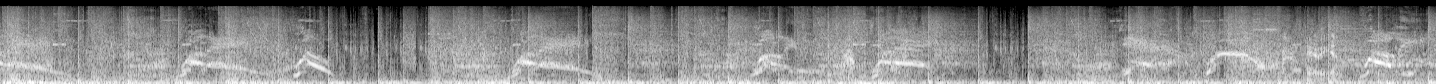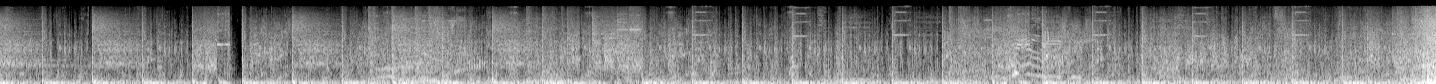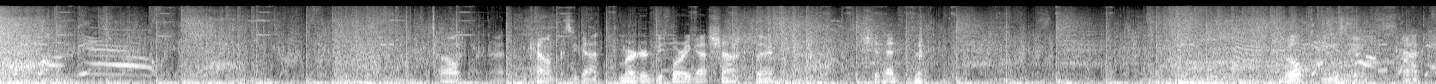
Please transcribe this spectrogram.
Murdered before he got shocked there. Shithead. oh, easy. Okay.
